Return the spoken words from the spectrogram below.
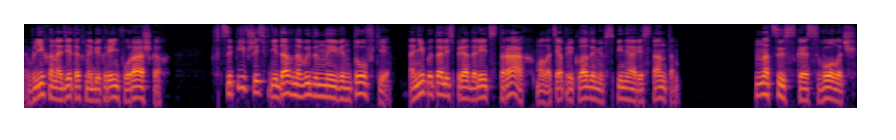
в лихо надетых на бекрень фуражках, вцепившись в недавно выданные винтовки, они пытались преодолеть страх, молотя прикладами в спины арестантам. «Нацистская сволочь»,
